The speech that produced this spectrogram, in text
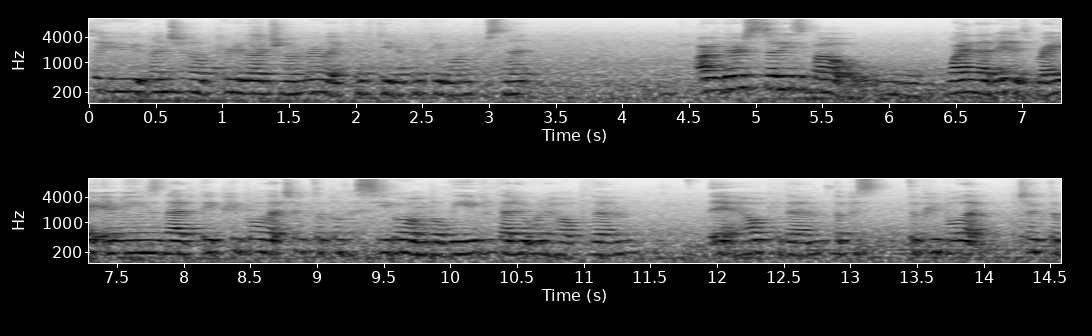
So you mentioned a pretty large number, like fifty to fifty-one percent. Are there studies about why that is, right? It means that the people that took the placebo and believed that it would help them, it helped them. The, the people that took the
